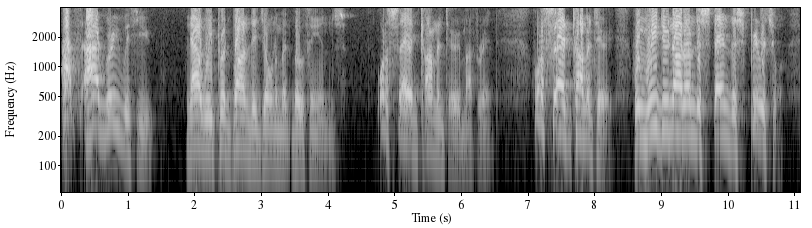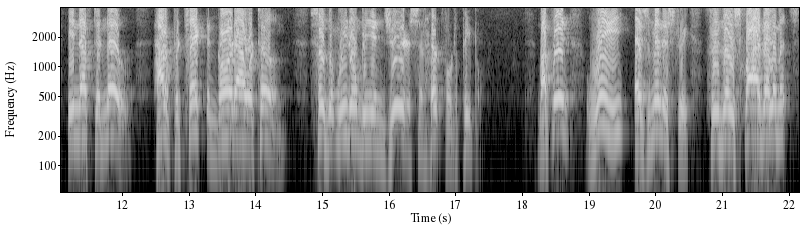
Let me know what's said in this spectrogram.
I, I agree with you. Now we put bondage on them at both ends. What a sad commentary, my friend. What a sad commentary. When we do not understand the spiritual enough to know how to protect and guard our tongue so that we don't be injurious and hurtful to people. My friend, we as ministry, through those five elements,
